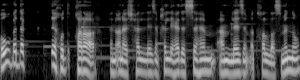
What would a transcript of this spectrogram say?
وبدك تاخذ قرار إنه أنا هل لازم خلي هذا السهم أم لازم أتخلص منه؟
